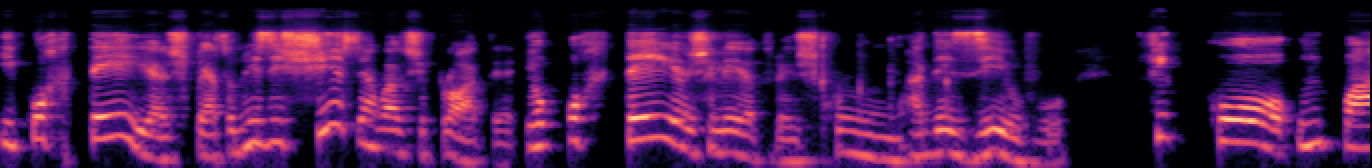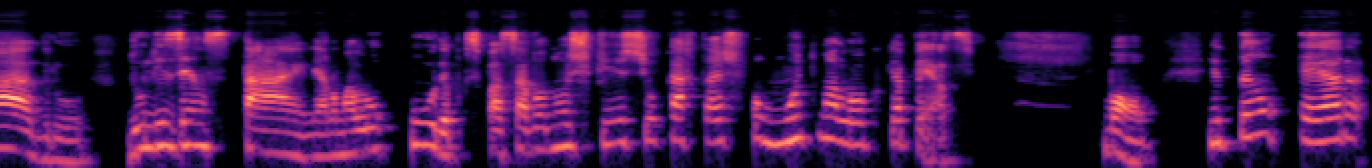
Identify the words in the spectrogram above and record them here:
e cortei as peças. Não existia esse negócio de plotter. Eu cortei as letras com adesivo. Ficou um quadro do Lisenstein, era uma loucura, porque se passava no hospício e o cartaz ficou muito mais louco que a peça. Bom, então era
